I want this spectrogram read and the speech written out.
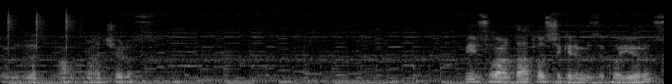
sütümüzü altını açıyoruz. Bir su bardağı toz şekerimizi koyuyoruz.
